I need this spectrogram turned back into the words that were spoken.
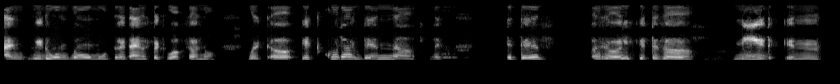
and we don't know most of the time if it works or no. But uh, it could have been uh, like it is a real it is a need in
